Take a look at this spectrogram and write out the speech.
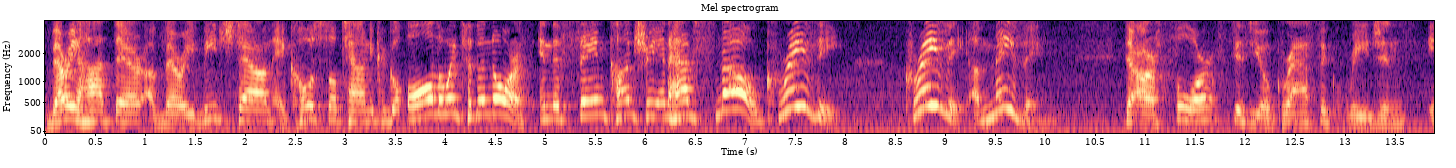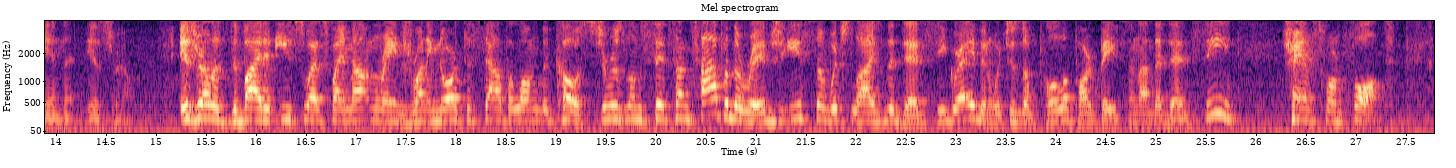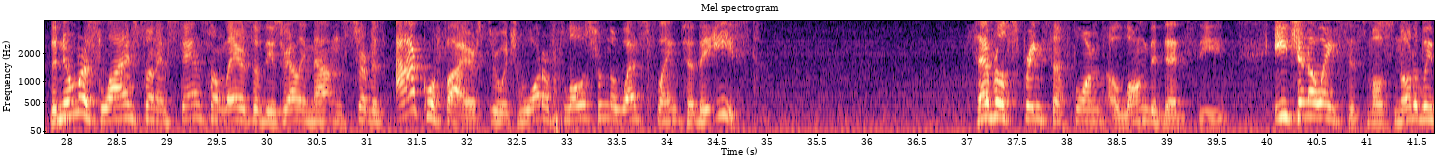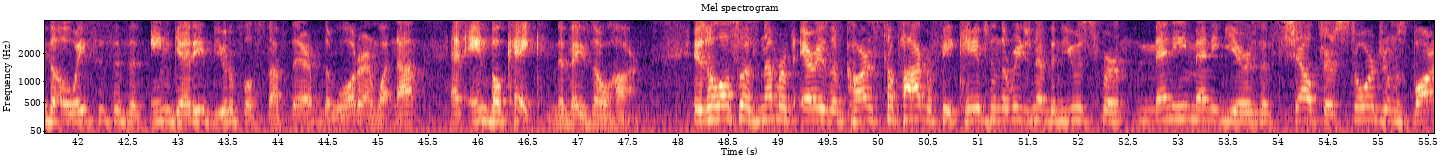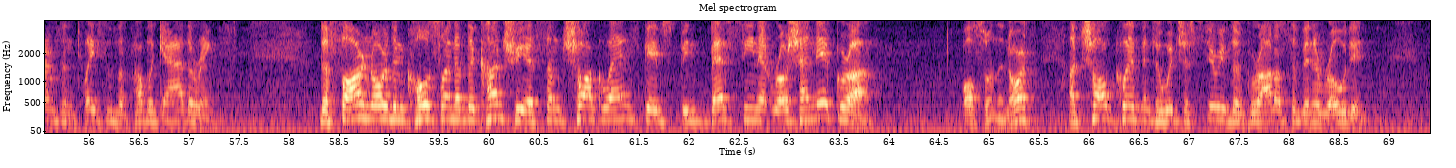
Very hot there, a very beach town, a coastal town. You could go all the way to the north in the same country and have snow. Crazy. Crazy. Amazing. There are four physiographic regions in Israel. Israel is divided east west by a mountain range running north to south along the coast. Jerusalem sits on top of the ridge, east of which lies the Dead Sea Graben, which is a pull apart basin on the Dead Sea transform fault. The numerous limestone and sandstone layers of the Israeli mountains serve as aquifers through which water flows from the west flank to the east. Several springs have formed along the Dead Sea each an oasis, most notably the oases is Ein Gedi, beautiful stuff there, the water and whatnot, and Ein Bokek, Neve Zohar. Israel also has a number of areas of karst topography. Caves in the region have been used for many, many years as shelters, storage rooms, barns, and places of public gatherings. The far northern coastline of the country has some chalk landscapes been best seen at Rosh HaNikra. Also in the north, a chalk cliff into which a series of grottos have been eroded.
